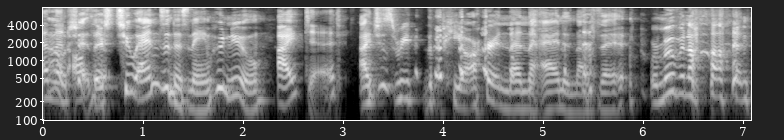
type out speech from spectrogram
And oh then shit, also, there's two N's in his name. Who knew? I did. I just read the PR and then the N and that's it. We're moving on.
